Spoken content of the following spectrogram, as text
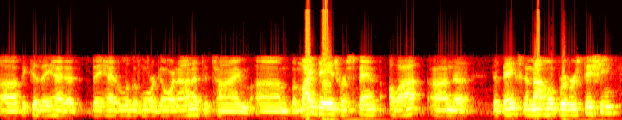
uh, because they had a they had a little bit more going on at the time. Um, but my days were spent a lot on the the banks of the Mount Hope River fishing.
